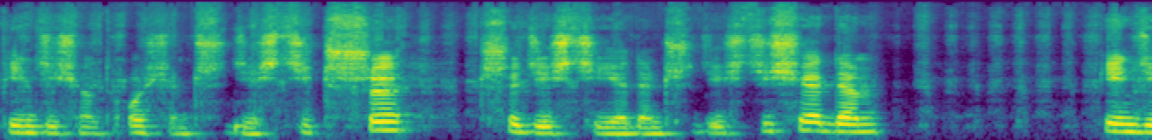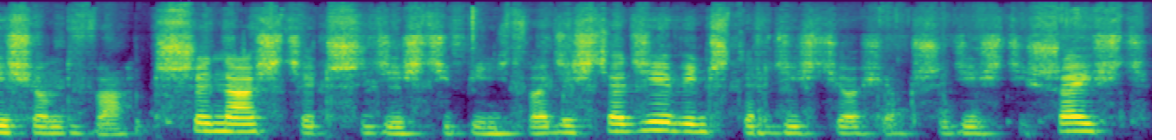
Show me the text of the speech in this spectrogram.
58, 33, 31, 37, 52, 13, 35, 29, 48, 36,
